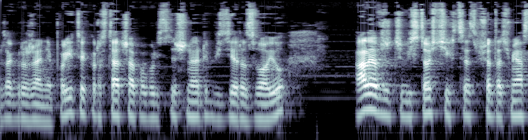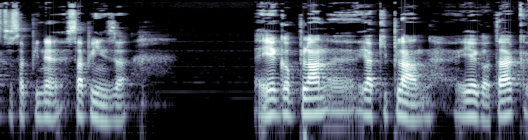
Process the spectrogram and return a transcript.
zagrożenie. Polityk roztacza populistyczne wizje rozwoju, ale w rzeczywistości chce sprzedać miasto Sapinze. Jego plan, e, jaki plan? Jego, tak?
